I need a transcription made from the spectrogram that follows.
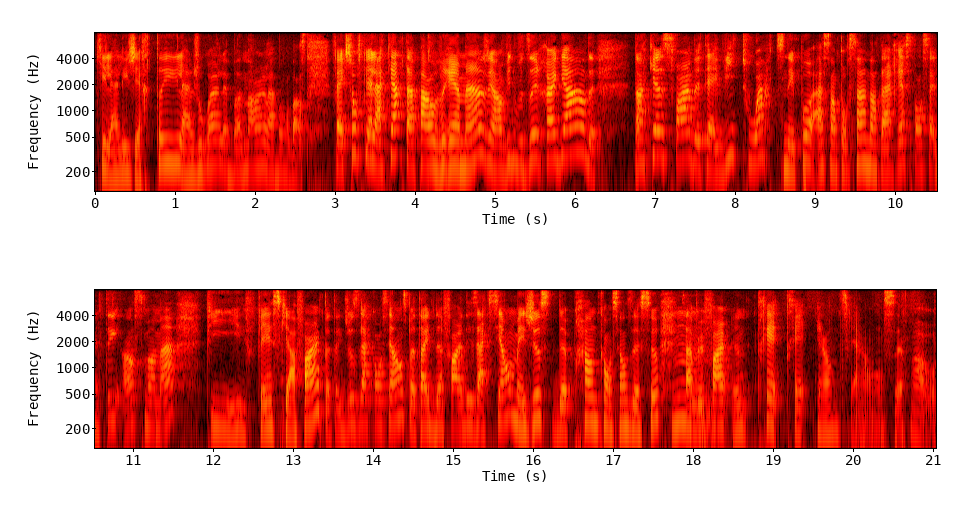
qui est la légèreté, la joie, le bonheur, l'abondance. Fait que je trouve que la carte, elle parle vraiment. J'ai envie de vous dire, regarde, dans quelle sphère de ta vie, toi, tu n'es pas à 100% dans ta responsabilité en ce moment, puis fais ce qu'il y a à faire, peut-être juste de la conscience, peut-être de faire des actions, mais juste de prendre conscience de ça, ça peut hmm. faire une très, très grande différence. Wow.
